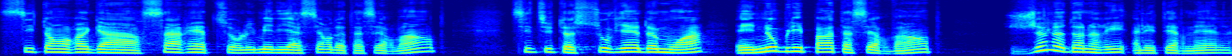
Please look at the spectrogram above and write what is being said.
Si ton regard s'arrête sur l'humiliation de ta servante, si tu te souviens de moi et n'oublie pas ta servante, je le donnerai à l'Éternel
